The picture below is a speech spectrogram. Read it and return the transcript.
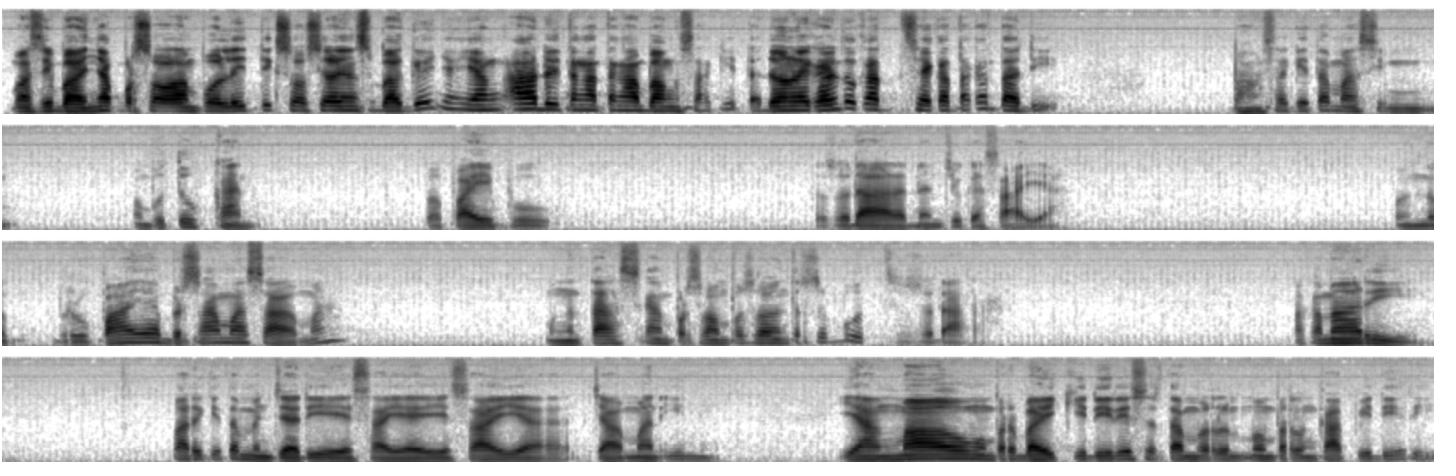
masih banyak persoalan politik, sosial dan sebagainya yang ada di tengah-tengah bangsa kita. Dan oleh karena itu saya katakan tadi, bangsa kita masih membutuhkan Bapak Ibu, saudara dan juga saya untuk berupaya bersama-sama mengentaskan persoalan-persoalan tersebut, saudara. Maka mari, mari kita menjadi Yesaya-Yesaya zaman ini yang mau memperbaiki diri serta memperlengkapi diri.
